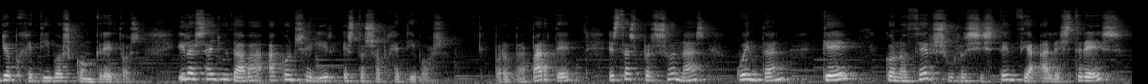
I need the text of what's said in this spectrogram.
y objetivos concretos y las ayudaba a conseguir estos objetivos. Por otra parte, estas personas cuentan que conocer su resistencia al estrés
